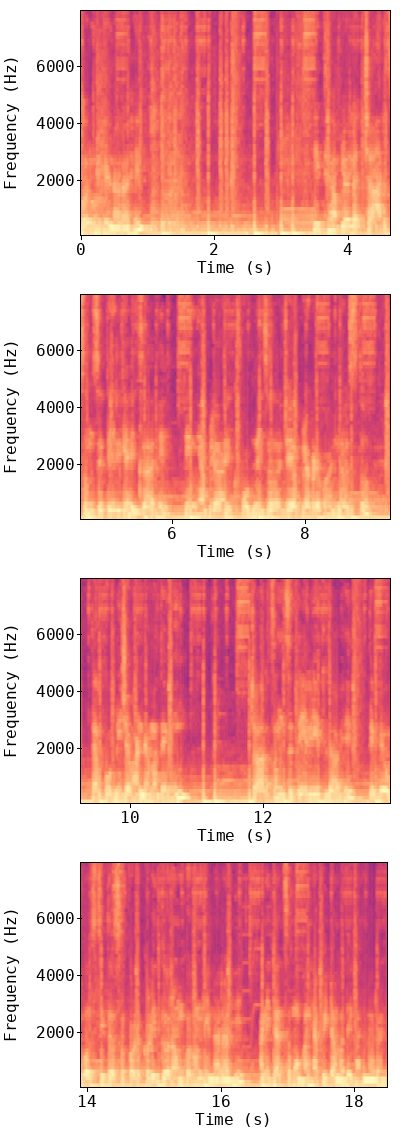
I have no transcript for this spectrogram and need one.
करून घेणार आहे. इथे आपल्याला चार चमचे तेल घ्यायचं आहे. ते मी आपल्या एक फोडणीचं जे आपल्याकडे भांडं असतं त्या फोडणीच्या भांड्यामध्ये मी चार चमचे तेल घेतलं आहे. ते व्यवस्थित असं कडकडीत गरम करून घेणार आहे आणि त्याचं मोहन ह्या पिठामध्ये घालणार आहे.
